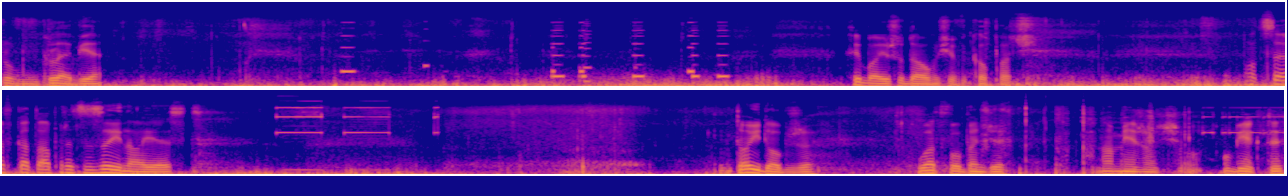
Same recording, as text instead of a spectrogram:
w glebie. Chyba już udało mi się wykopać. Odsewka ta precyzyjna jest. To i dobrze. Łatwo będzie namierzać obiekty.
